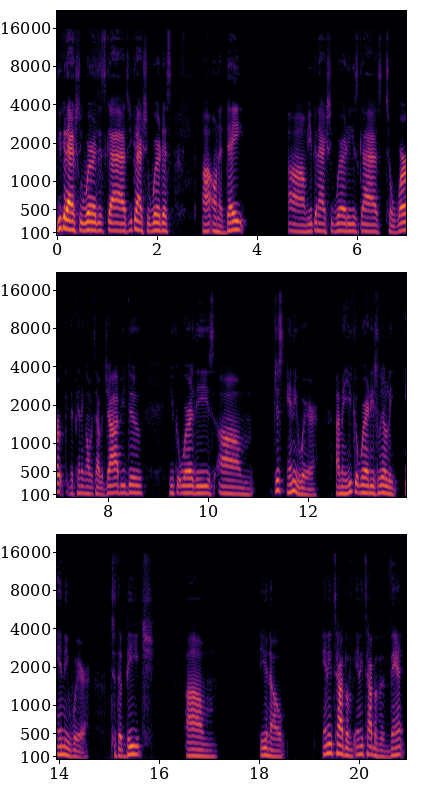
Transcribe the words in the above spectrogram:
You could actually wear this, guys. You could actually wear this uh, on a date. Um, you can actually wear these guys to work, depending on what type of job you do. You could wear these um, just anywhere. I mean, you could wear these literally anywhere to the beach. Um, you know, any type of any type of event.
